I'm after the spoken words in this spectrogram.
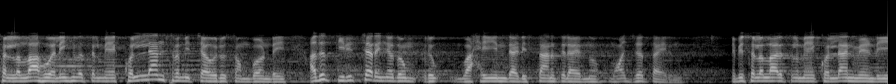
സല്ലാഹു അലഹി വസ്ലമയെ കൊല്ലാൻ ശ്രമിച്ച ഒരു സംഭവമുണ്ട്. അത് തിരിച്ചറിഞ്ഞതും ഒരു വഹയിന്റെ അടിസ്ഥാനത്തിലായിരുന്നു മോജത്തായിരുന്നു നബി സല്ലാ അലൈഹി വസല്ലമയെ കൊല്ലാൻ വേണ്ടി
